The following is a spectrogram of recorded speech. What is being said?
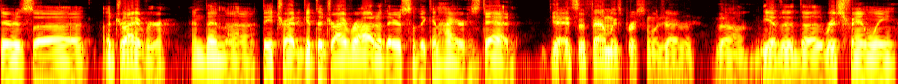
there's a, a driver and then uh, they try to get the driver out of there so they can hire his dad Yeah, it's the family's personal driver. The yeah the the rich family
